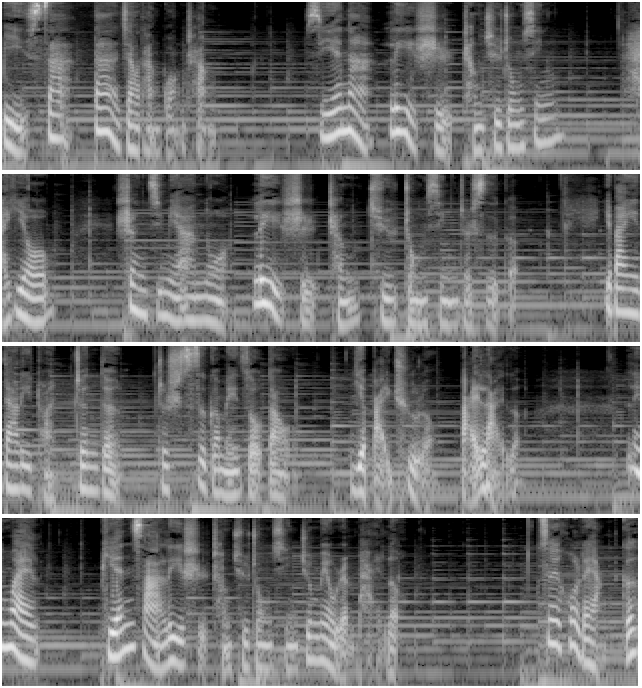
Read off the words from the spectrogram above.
比萨大教堂广场。锡耶纳历史城区中心，还有圣基米安诺历史城区中心，这四个，一般意大利团真的这四个没走到，也白去了，白来了。另外，皮恩萨历史城区中心就没有人排了。最后两个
